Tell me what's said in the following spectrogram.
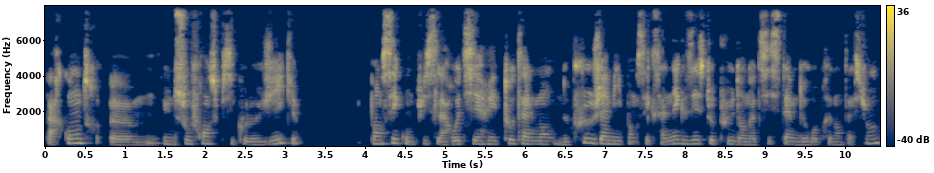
Par contre, euh, une souffrance psychologique, penser qu'on puisse la retirer totalement, ne plus jamais penser que ça n'existe plus dans notre système de représentation,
